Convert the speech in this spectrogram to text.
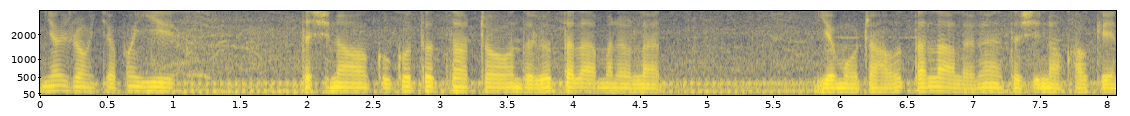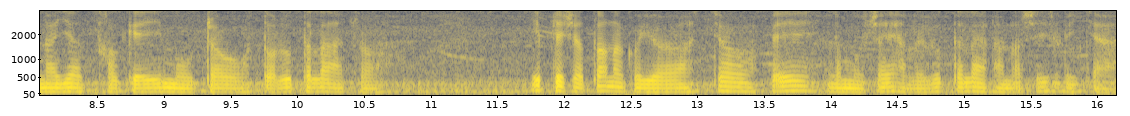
nhớ rồi cho phong gì tại sao nó cũng có tất cho cho từ lúc ta làm mà nó là giờ một trâu ta là rồi nè tại sao nó khó kể nó giờ khó kể một trâu tổ lúc ta là cho ít để cho nó có giờ, cho bé là một xe hàng lúc ta là nó sẽ rồi trả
